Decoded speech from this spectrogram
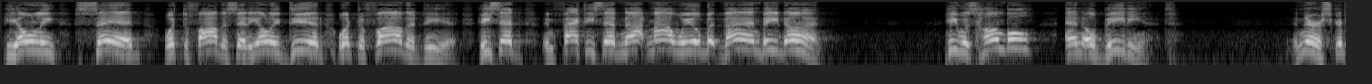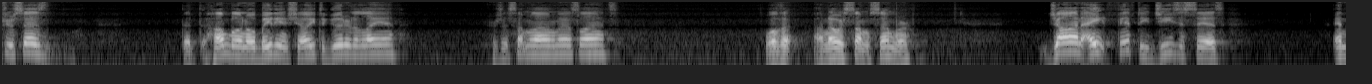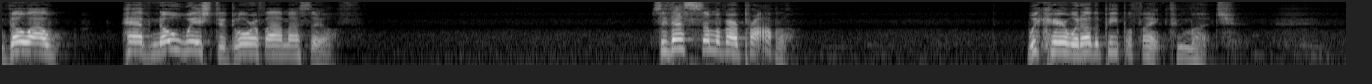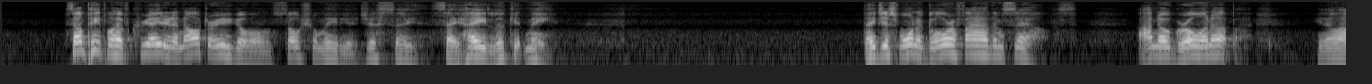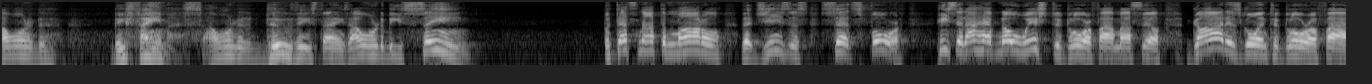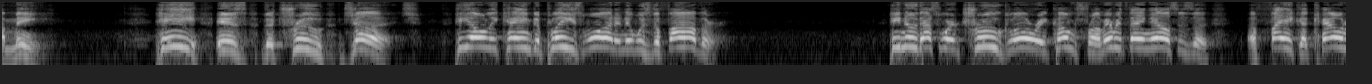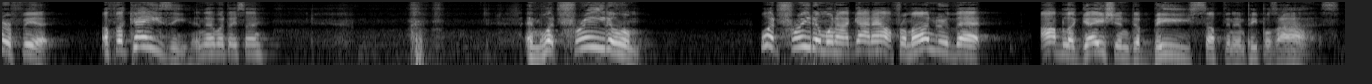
He only said what the Father said. He only did what the Father did. He said, in fact, he said, Not my will, but thine be done. He was humble and obedient. Isn't there a scripture says that the humble and obedient shall eat the good of the land? Or is it something along those lines? Well, the, I know it's something similar. John 8:50, Jesus says, "And though I have no wish to glorify myself, See, that's some of our problem. We care what other people think too much. Some people have created an alter ego on social media. Just say, say, hey, look at me. They just want to glorify themselves. I know growing up, you know, I wanted to be famous. I wanted to do these things. I wanted to be seen. But that's not the model that Jesus sets forth. He said, I have no wish to glorify myself. God is going to glorify me. He is the true judge. He only came to please one, and it was the Father. He knew that's where true glory comes from. Everything else is a, a fake, a counterfeit, a fugazi. Isn't that what they say? and what freedom! What freedom when I got out from under that obligation to be something in people's eyes.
